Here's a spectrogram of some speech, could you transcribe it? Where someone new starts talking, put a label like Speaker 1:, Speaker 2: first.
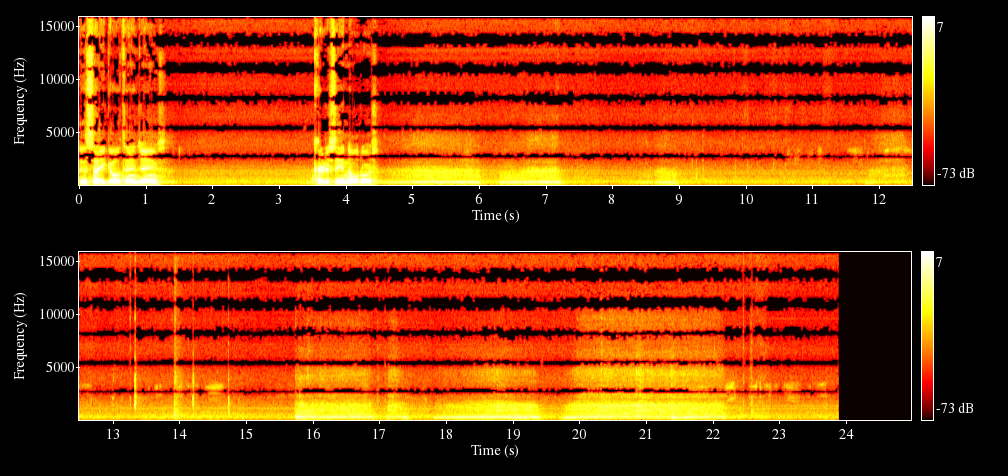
Speaker 1: This is how you go, ten, James. Courtesy of Noldors.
